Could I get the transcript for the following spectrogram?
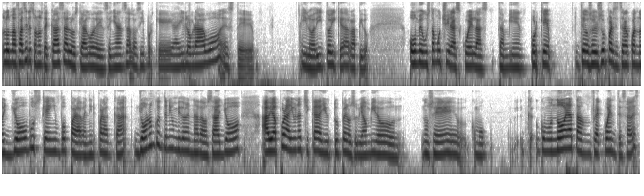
los más fáciles son los de casa, los que hago de enseñanzas o así, porque ahí lo grabo este, y lo edito y queda rápido. O me gusta mucho ir a escuelas también, porque te soy súper sincera, cuando yo busqué info para venir para acá, yo no encontré ni un video de nada, o sea, yo había por ahí una chica de YouTube, pero subía un video no sé, como, como no era tan frecuente, ¿sabes?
